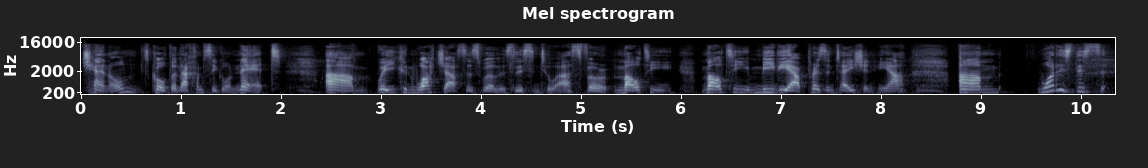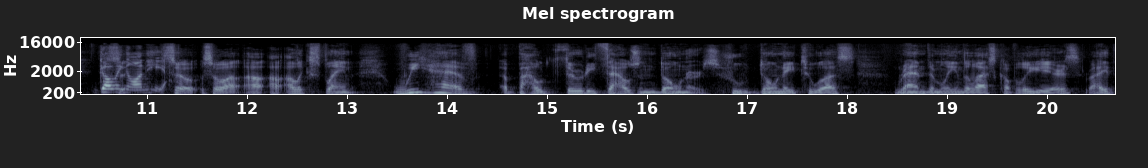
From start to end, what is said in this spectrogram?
channel. It's called the Nachum Segal Net, um, where you can watch us as well as listen to us for multi multimedia presentation here. Um, what is this going so, on here? So, so I'll, I'll, I'll explain. We have about thirty thousand donors who donate to us randomly in the last couple of years, right?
